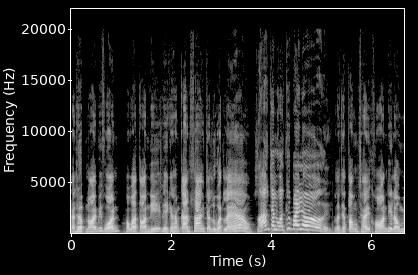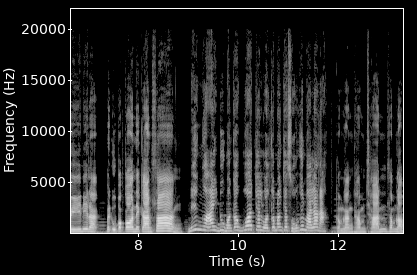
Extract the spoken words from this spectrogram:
กระเถิบหน่อยพี่ฝน เพราะว่าตอนนี้พี่เอกจะทำการสร้างจรวดแล้ว สร้างจรวดขึ้นไปเลย เราจะต้องใช้ค้อนที่เรามีนี่แหละ เป็นอุปกรณ์ในการสร้างนี่ไงดูเหมือนกับว่าจรวดกำลังจะสูงขึ้นมาแล้วนะ กำลังทำชั้นสำหรับ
